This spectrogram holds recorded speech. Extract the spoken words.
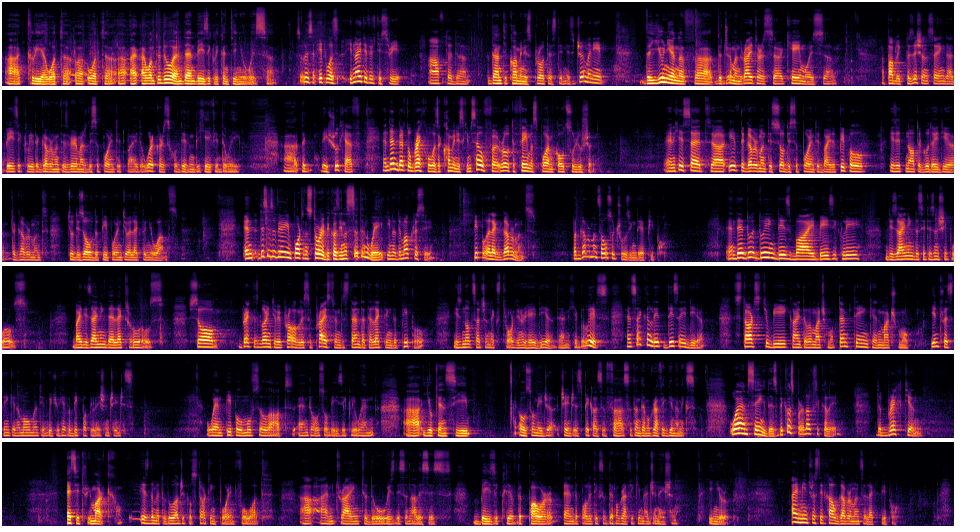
uh, clear what, uh, what I, I, want to do, and then basically continue with. so, listen, it was in 1953, after the, the anti communist protest in East Germany, the Union of uh, the German Writers uh, came with uh, a public position saying that basically the government is very much disappointed by the workers who didn't behave in the way uh, the, they should have. And then Bertolt Brecht, who was a communist himself, uh, wrote a famous poem called Solution. And he said, uh, if the government is so disappointed by the people, is it not a good idea, the government, to dissolve the people and to elect the new ones? And this is a very important story because, in a certain way, in a democracy, people elect governments, but governments are also choosing their people. And they're do- doing this by basically designing the citizenship laws, by designing the electoral laws. So, Brecht is going to be probably surprised to understand that electing the people is not such an extraordinary idea than he believes. And secondly, this idea starts to be kind of a much more tempting and much more interesting in a moment in which you have a big population changes. When people move a lot, and also basically when uh, you can see also major changes because of uh, certain demographic dynamics. Why I'm saying this? Because paradoxically, the Brechtian acid remark is the methodological starting point for what uh, I'm trying to do with this analysis, basically, of the power and the politics of demographic imagination in Europe. I'm interested how governments elect people.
